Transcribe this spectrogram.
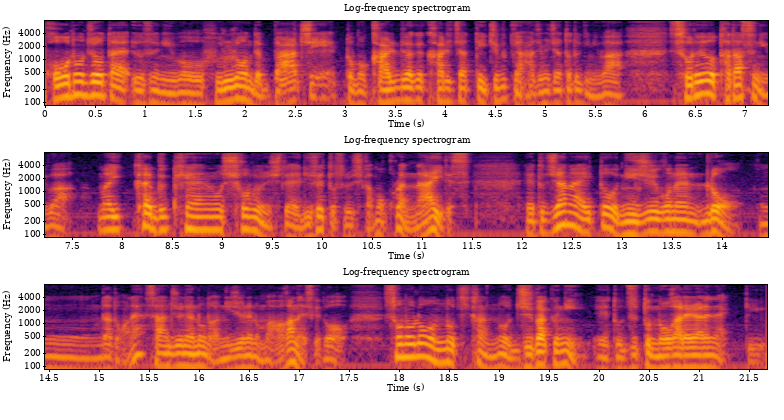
行動状態、要するにもうフルローンでバチッともう借りるだけ借りちゃって一物件始めちゃった時には、それを正すには、まあ一回物件を処分してリセットするしかもうこれはないです。えっと、じゃないと25年ローンだとかね、30年ローンとか20年ローン、まあわかんないですけど、そのローンの期間の呪縛に、えっと、ずっと逃れられないっていう、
